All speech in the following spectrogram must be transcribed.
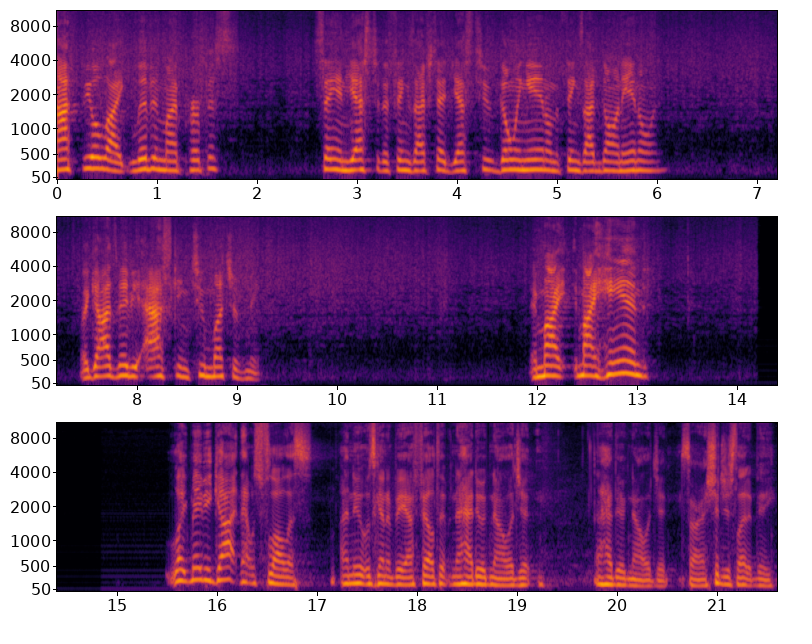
I feel like living my purpose, saying yes to the things I've said yes to, going in on the things I've gone in on. Like God's maybe asking too much of me. And my, my hand like maybe God, that was flawless. I knew it was going to be. I felt it and I had to acknowledge it. I had to acknowledge it. Sorry, I should just let it be.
